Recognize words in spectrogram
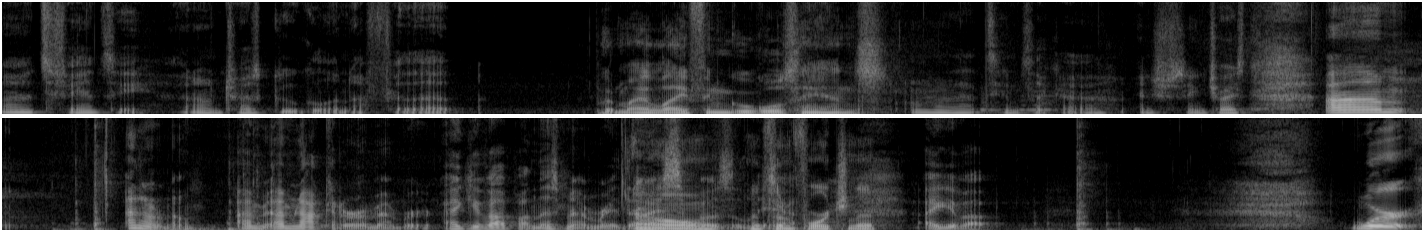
Oh, it's fancy. I don't trust Google enough for that. Put my life in Google's hands. Oh, that seems like a interesting choice. Um, I don't know. I'm, I'm not going to remember. I give up on this memory that I oh, supposedly that's have. unfortunate. I give up. Work.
